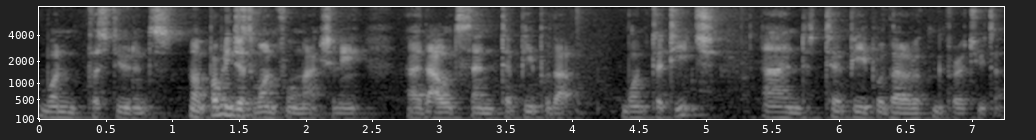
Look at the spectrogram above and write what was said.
one for students, no, probably just one form actually, uh, that I would send to people that want to teach and to people that are looking for a tutor.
